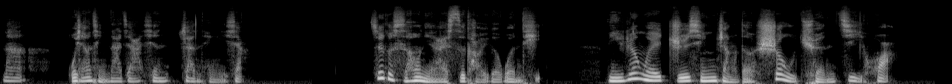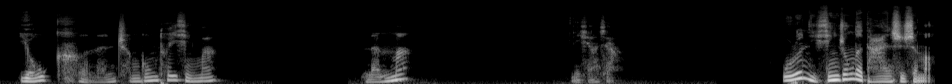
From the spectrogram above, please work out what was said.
那我想请大家先暂停一下，这个时候你来思考一个问题：你认为执行长的授权计划有可能成功推行吗？能吗？你想想，无论你心中的答案是什么，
